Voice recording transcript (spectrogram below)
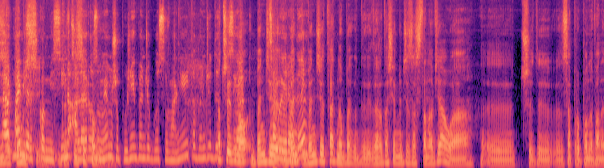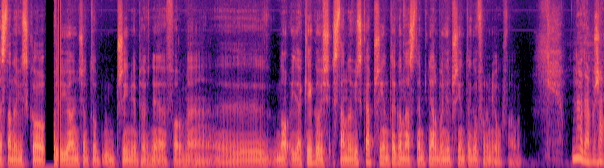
na, najpierw komisji, no, ale rozumiem, że później będzie głosowanie i to będzie znaczy, decyzja znaczy, no, będzie, całej Rady? Będzie, będzie tak, no, Rada się będzie zastanawiała, y, czy zaproponowane stanowisko przyjąć, on to przyjmie pewnie formę y, no, jakiegoś stanowiska przyjętego następnie albo nieprzyjętego w formie uchwały. No dobrze.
